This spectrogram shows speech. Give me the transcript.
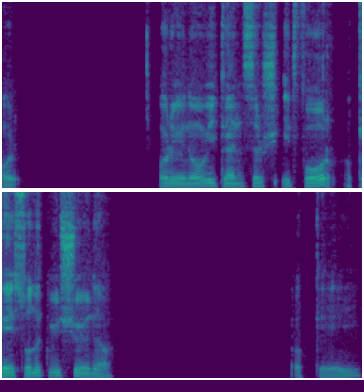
or or you know we can search it for. Okay so let me show you now. Okay.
